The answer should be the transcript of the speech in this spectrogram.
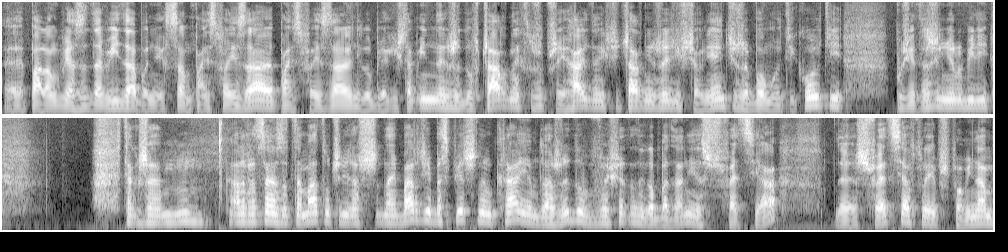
e, palą gwiazdy Dawida, bo nie chcą państwa Izrael, państwo Izrael nie lubi jakichś tam innych Żydów czarnych, którzy przyjechali do nich ci czarni Żydzi, ściągnięci, że było multikulti, później też ich nie lubili. Także, mm, ale wracając do tematu, czyli najbardziej bezpiecznym krajem dla Żydów we świetle tego badania jest Szwecja. E, Szwecja, w której przypominam,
